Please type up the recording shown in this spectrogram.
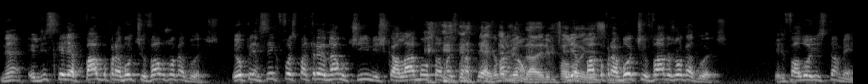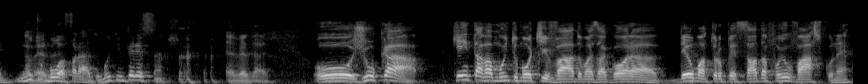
Né? Ele disse que ele é pago para motivar os jogadores. Eu pensei que fosse para treinar o time, escalar, montar uma estratégia, mas é verdade, não. Ele, ele é pago para né? motivar os jogadores. Ele falou isso também. Muito é boa frase, muito interessante. É verdade. Ô, Juca, quem estava muito motivado, mas agora deu uma tropeçada foi o Vasco, né?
